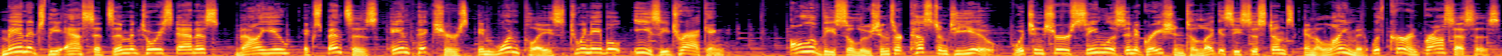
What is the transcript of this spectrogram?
Manage the asset's inventory status, value, expenses, and pictures in one place to enable easy tracking. All of these solutions are custom to you, which ensures seamless integration to legacy systems and alignment with current processes.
